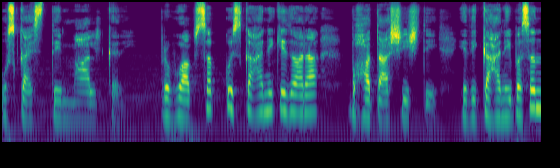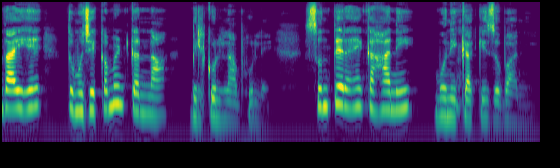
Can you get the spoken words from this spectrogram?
उसका इस्तेमाल करें। प्रभु आप सबको इस कहानी के द्वारा बहुत आशीष दे। यदि कहानी पसंद आई है तो मुझे कमेंट करना बिल्कुल ना भूलें। सुनते रहें कहानी, मोनिका की जुबानी।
